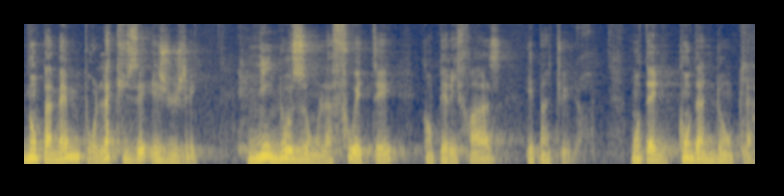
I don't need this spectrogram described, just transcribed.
non pas même pour l'accuser et juger, ni n'osons la fouetter qu'en périphrase et peinture. Montaigne condamne donc la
